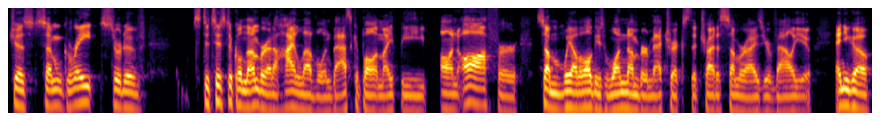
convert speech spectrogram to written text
just some great sort of statistical number at a high level in basketball. It might be on off or some we have all these one number metrics that try to summarize your value. And you go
